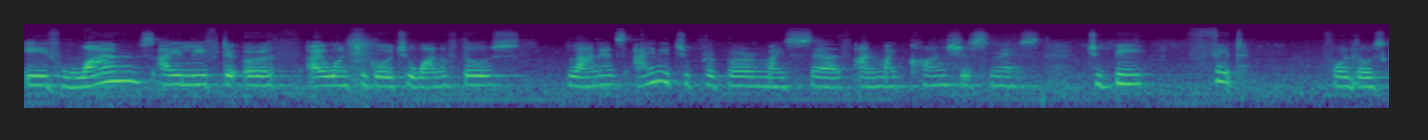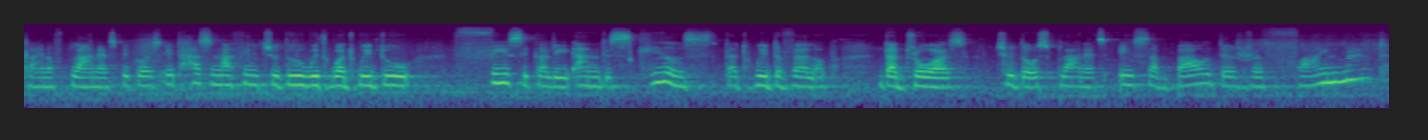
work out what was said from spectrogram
if once I leave the earth, I want to go to one of those planets, I need to prepare myself and my consciousness to be fit for those kind of planets because it has nothing to do with what we do physically and the skills that we develop that draw us to those planets. It's about the refinement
